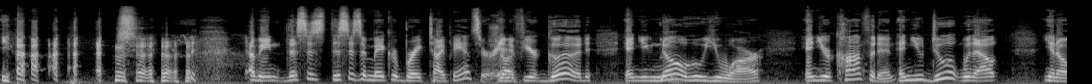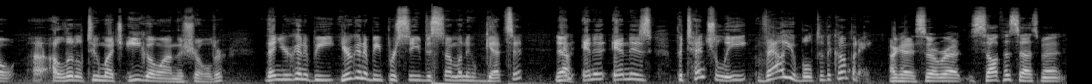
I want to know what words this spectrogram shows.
I mean, this is this is a make or break type answer. Sure. And if you're good and you know who you are and you're confident and you do it without, you know, a, a little too much ego on the shoulder, then you're going to be you're going to be perceived as someone who gets it Yeah. and, and and is potentially valuable to the company. Okay, so we're at self-assessment.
